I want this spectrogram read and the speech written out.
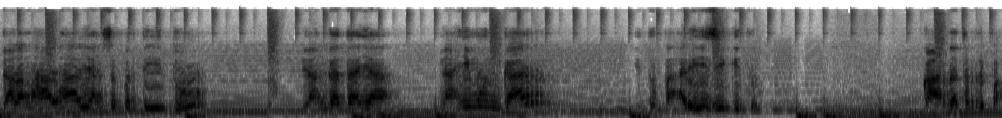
dalam hal-hal yang seperti itu, yang katanya nahi munkar, itu Pak Rizik itu. Garda terdepan.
